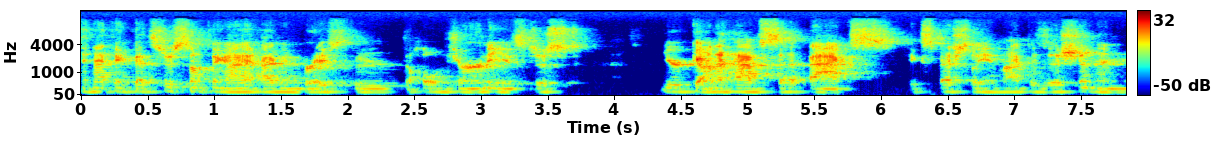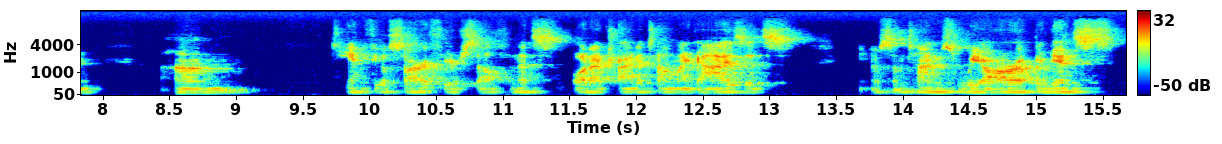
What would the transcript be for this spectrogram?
and I think that's just something I, I've embraced through the whole journey. It's just you're gonna have setbacks, especially in my position, and um, can't feel sorry for yourself. And that's what I try to tell my guys. It's you know sometimes we are up against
